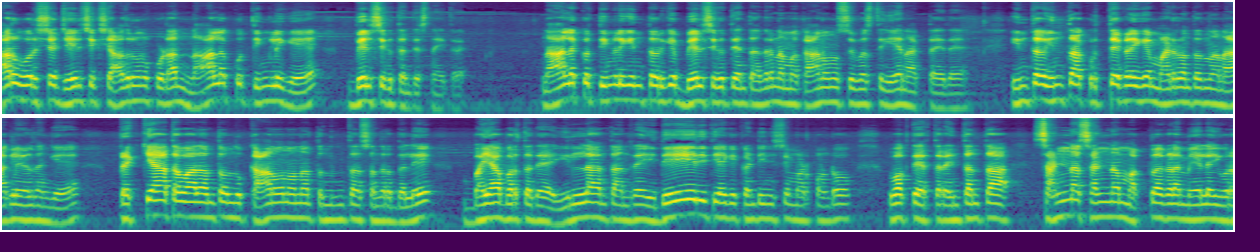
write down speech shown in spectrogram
ಆರು ವರ್ಷ ಜೈಲು ಶಿಕ್ಷೆ ಆದ್ರೂ ಕೂಡ ನಾಲ್ಕು ತಿಂಗಳಿಗೆ ಬೇಲ್ ಸಿಗುತ್ತಂತೆ ಸ್ನೇಹಿತರೆ. ನಾಲ್ಕು ತಿಂಗಳಿಗೆ ಇಂಥವ್ರಿಗೆ ಬೇಲ್ ಸಿಗುತ್ತೆ ಅಂತಂದರೆ ನಮ್ಮ ಕಾನೂನು ಸುವ್ಯವಸ್ಥೆ ಏನಾಗ್ತಾ ಇದೆ? ಇಂಥ ಇಂಥ ಕೃತ್ಯಗಳಿಗೆ ಮಾಡಿರುವಂಥದ್ದು ನಾನು ಆಗಲೇ ಹೇಳ್ದಂಗೆ ಪ್ರಖ್ಯಾತವಾದಂಥ ಒಂದು ಕಾನೂನನ್ನು ತಂದಂಥ ಸಂದರ್ಭದಲ್ಲಿ ಭಯ ಬರ್ತದೆ. ಇಲ್ಲ ಅಂತ ಅಂದರೆ ಇದೇ ರೀತಿಯಾಗಿ ಕಂಟಿನ್ಯೂಸಿ ಮಾಡಿಕೊಂಡು ಹೋಗ್ತಾ ಇರ್ತಾರೆ. ಇಂಥ ಸಣ್ಣ ಸಣ್ಣ ಮಕ್ಕಳುಗಳ ಮೇಲೆ ಇವರ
